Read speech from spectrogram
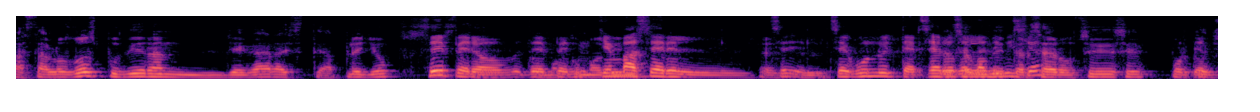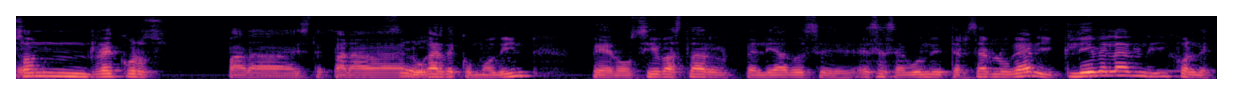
hasta, los dos pudieran llegar a, este, a playoffs. Sí, este, pero ¿quién va a ser el, segundo y tercero de la división? tercero, sí, sí. Porque son récords para, este, para lugar de comodín pero sí va a estar peleado ese, ese segundo y tercer lugar. Y Cleveland, híjole,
